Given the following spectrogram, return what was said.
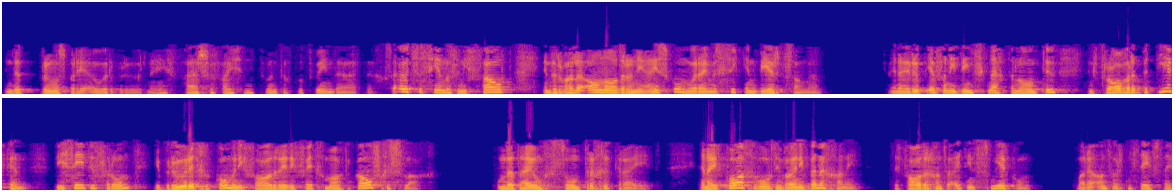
En dit bring ons by die ouer broer, nê? Verse 25 tot 32. Sy oudste seun was in die veld en terwyl hy al nader aan die huis kom, hoor hy musiek en beerdsange. En hy roep een van die diensknegte na hom toe en vra wat dit beteken. Die sê toe vir hom: "Die broer het gekom en die vader het die vetgemaakte kalf geslag, omdat hy hom gesond teruggekry het." En hy het kwaad geword en wou nie binne gaan nie. Sy vader gaan toe uit en smeek hom, maar hy antwoord en sê vir sy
